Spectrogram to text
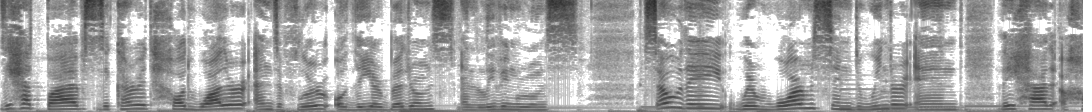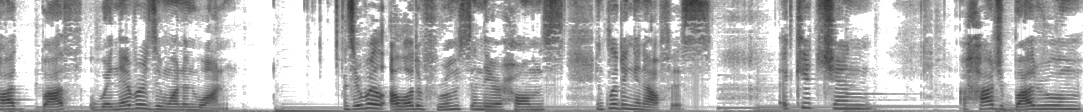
They had pipes that carried hot water and the floor of their bedrooms and living rooms. So they were warm in the winter and they had a hot bath whenever they wanted one. There were a lot of rooms in their homes, including an office a kitchen, a huge bedroom,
